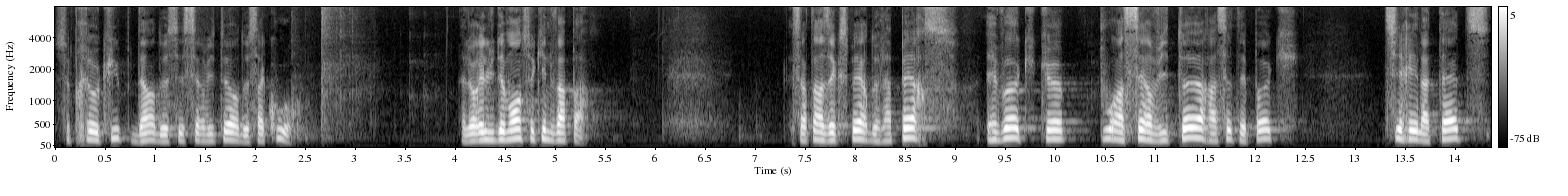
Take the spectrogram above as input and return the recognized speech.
se préoccupe d'un de ses serviteurs de sa cour. Alors il lui demande ce qui ne va pas. Certains experts de la Perse évoquent que pour un serviteur à cette époque, tirer la tête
